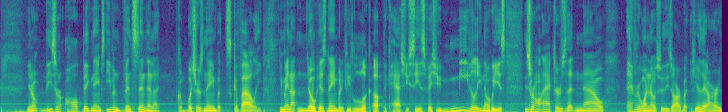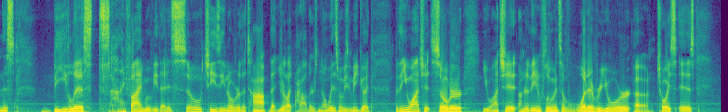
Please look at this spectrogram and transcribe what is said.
You know, these are all big names. Even Vincent and I butcher his name, but Scavalli. You may not know his name, but if you look up the cast, you see his face, you immediately know who he is. These are all actors that now everyone knows who these are, but here they are in this B-list sci-fi movie that is so cheesy and over the top that you're like, oh, there's no way this movie's gonna be good. But then you watch it sober, you watch it under the influence of whatever your uh, choice is,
